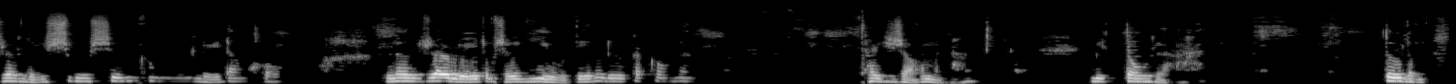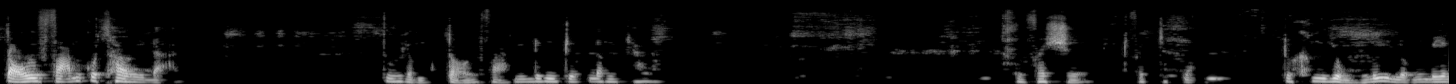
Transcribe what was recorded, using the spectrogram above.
rơi lụy sung sướng không? Lụy đau khổ. Nơi rơi lụy trong sự diều tiếng đưa các con lên. Thấy rõ mình hơn. Biết tôi là ai. Tôi là một tội phạm của thời đại. Tôi là một tội phạm đứng trước đấng cha tôi phải sửa phải chấp nhận. Tôi không dùng lý luận biện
